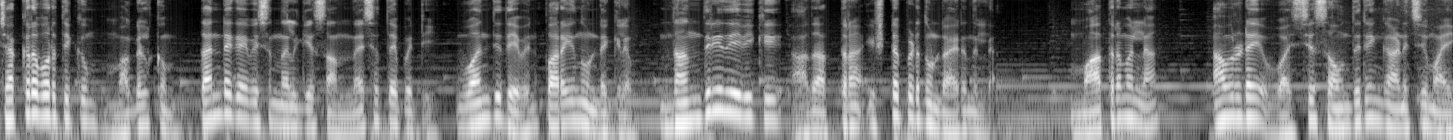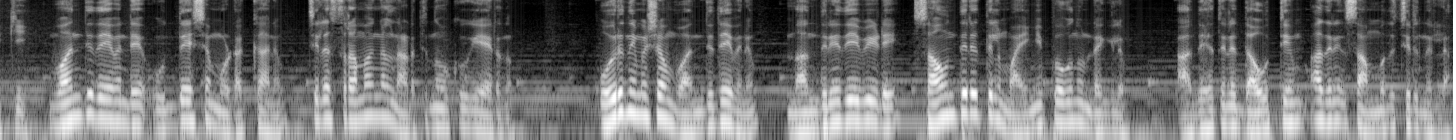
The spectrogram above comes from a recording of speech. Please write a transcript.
ചക്രവർത്തിക്കും മകൾക്കും തന്റെ കൈവശം നൽകിയ സന്ദേശത്തെപ്പറ്റി വന്ധ്യദേവൻ പറയുന്നുണ്ടെങ്കിലും നന്ദിനി ദേവിക്ക് അത് അത്ര ഇഷ്ടപ്പെടുന്നുണ്ടായിരുന്നില്ല. മാത്രമല്ല അവരുടെ വശ്യ സൗന്ദര്യം കാണിച്ച് മയക്കി വന്ധ്യദേവന്റെ ഉദ്ദേശം മുടക്കാനും ചില ശ്രമങ്ങൾ നടത്തി നോക്കുകയായിരുന്നു. ഒരു നിമിഷം വന്ധ്യദേവനും നന്ദിനി ദേവിയുടെ സൗന്ദര്യത്തിൽ മയങ്ങിപ്പോകുന്നുണ്ടെങ്കിലും അദ്ദേഹത്തിന്റെ ദൗത്യം അതിന് സമ്മതിച്ചിരുന്നില്ല.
